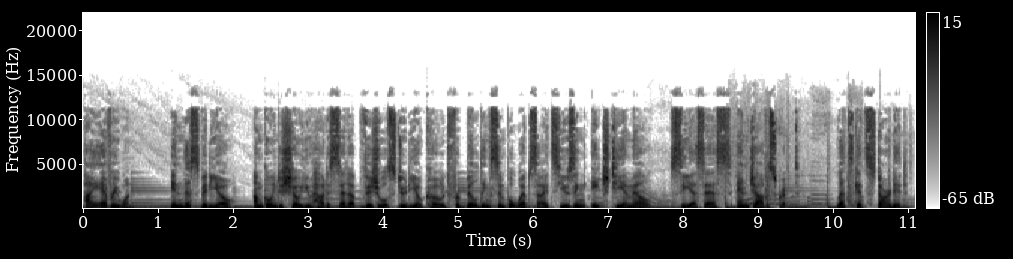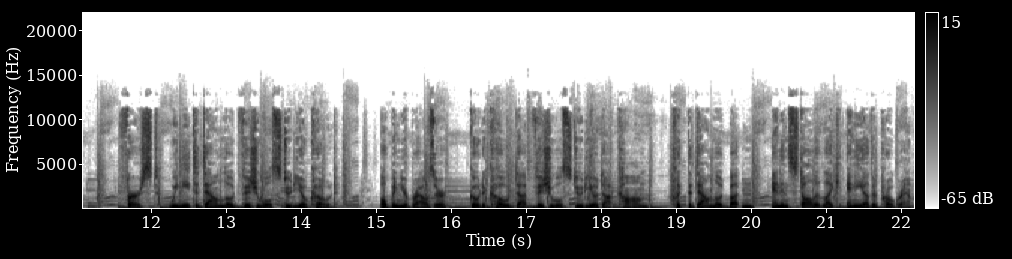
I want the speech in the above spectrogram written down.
Hi everyone! In this video, I'm going to show you how to set up Visual Studio Code for building simple websites using HTML, CSS, and JavaScript. Let's get started. First, we need to download Visual Studio Code. Open your browser, go to code.visualstudio.com, click the download button, and install it like any other program.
